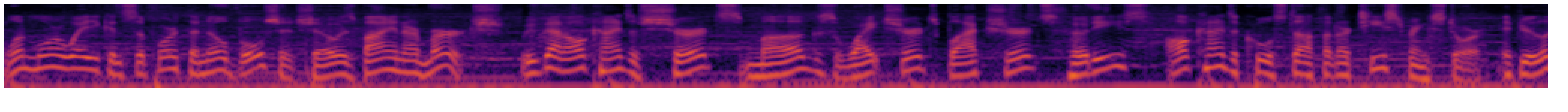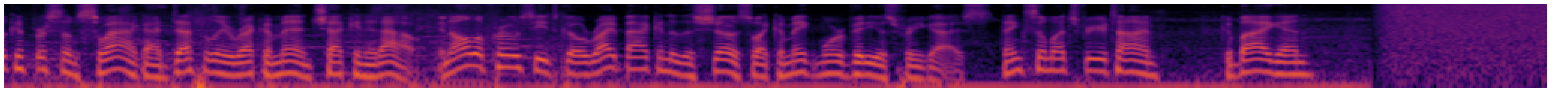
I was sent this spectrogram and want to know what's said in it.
One more way you can support the No Bullshit Show is buying our merch. We've got all kinds of shirts, mugs, white shirts, black shirts, hoodies, all kinds of cool stuff at our Teespring store. If you're looking for some swag, I definitely recommend checking it out. And all the proceeds go right back into the show so I can make more videos for you guys. Thanks so much for your time. Goodbye again.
